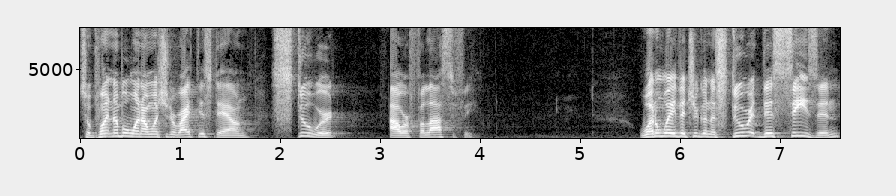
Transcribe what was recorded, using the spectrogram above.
So, point number one, I want you to write this down steward our philosophy. One way that you're going to steward this season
